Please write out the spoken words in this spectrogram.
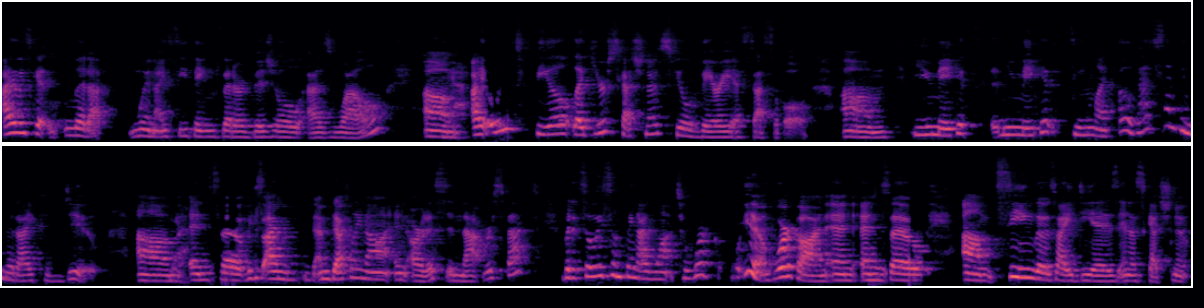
I always get lit up when I see things that are visual as well. Um, yeah. I always feel like your sketch notes feel very accessible. Um, you make it you make it seem like oh that's something that I could do. Um, yeah. And so because I'm I'm definitely not an artist in that respect, but it's always something I want to work you know work on. And and so um, seeing those ideas in a sketch note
